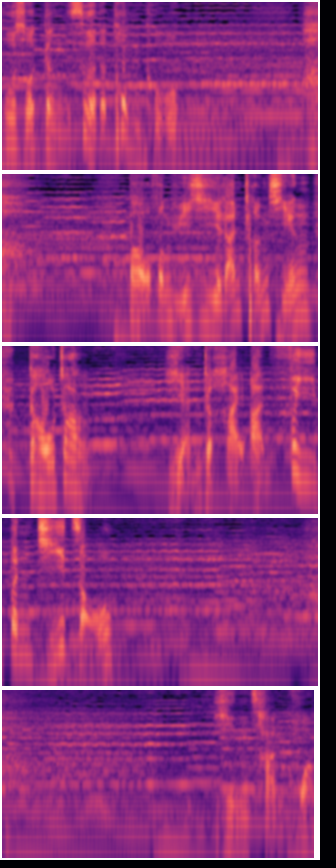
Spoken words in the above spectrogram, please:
哭所梗塞的痛苦啊！暴风雨已然成型，高涨，沿着海岸飞奔疾走啊！阴惨狂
